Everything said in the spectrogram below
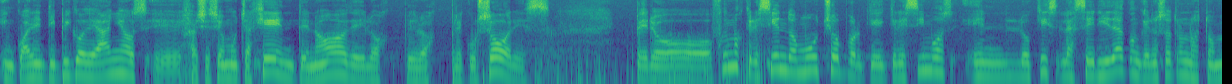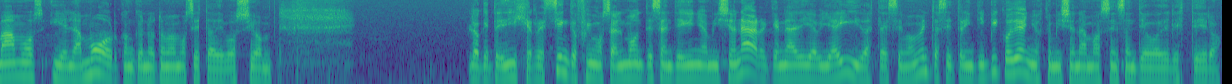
en cuarenta y pico de años eh, falleció mucha gente, ¿no? De los, de los precursores. Pero fuimos creciendo mucho porque crecimos en lo que es la seriedad con que nosotros nos tomamos y el amor con que nos tomamos esta devoción. Lo que te dije recién, que fuimos al monte santiagueño a misionar, que nadie había ido hasta ese momento, hace treinta y pico de años que misionamos en Santiago del Estero.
